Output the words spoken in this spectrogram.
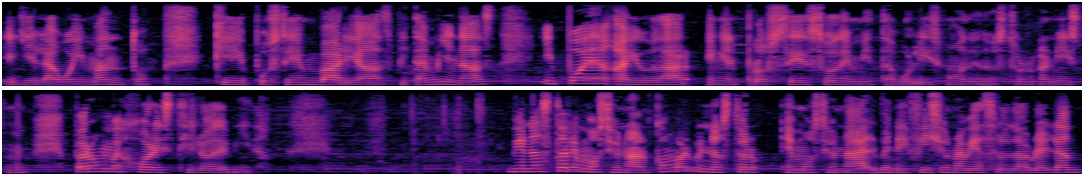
y el aguaimanto, que poseen varias vitaminas y pueden ayudar en el proceso de metabolismo de nuestro organismo para un mejor estilo de vida. Bienestar emocional. ¿Cómo el bienestar emocional beneficia una vida saludable?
